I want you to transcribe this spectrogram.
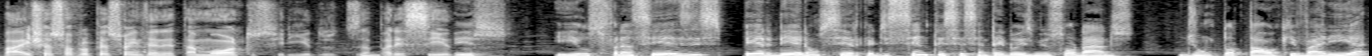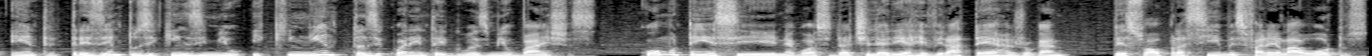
Baixa só para o pessoal entender, tá? Mortos, feridos, desaparecidos. Isso. E os franceses perderam cerca de 162 mil soldados, de um total que varia entre 315 mil e 542 mil baixas. Como tem esse negócio da artilharia revirar a terra, jogar pessoal para cima, esfarelar outros,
